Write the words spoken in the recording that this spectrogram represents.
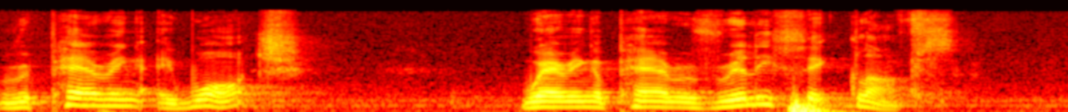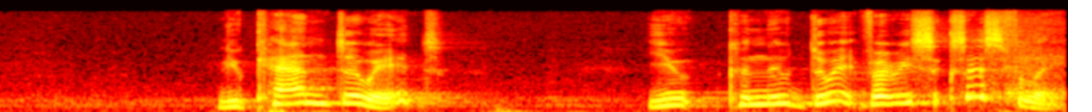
repairing a watch wearing a pair of really thick gloves. You can do it. You can do it very successfully.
